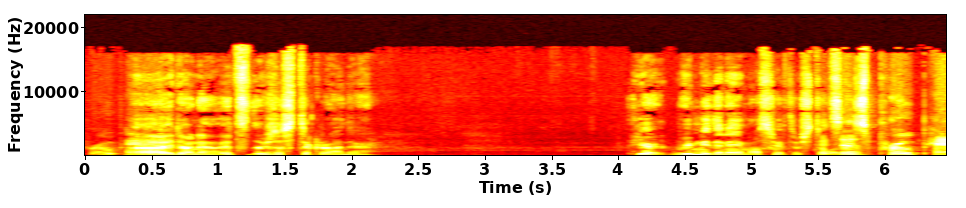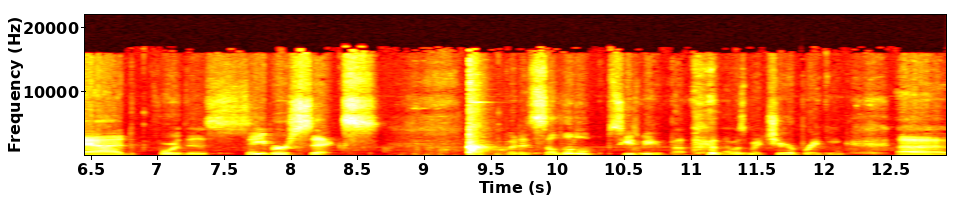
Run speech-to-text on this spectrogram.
ProPad. I don't know. It's there's a sticker on there. Here, read me the name. I'll see if they're still It around. says ProPad for this Saber Six, but it's a little. Excuse me, about, that was my chair breaking. Uh,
